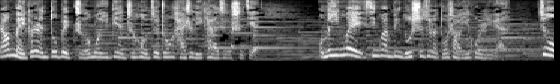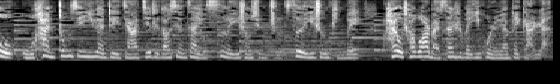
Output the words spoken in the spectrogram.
然后每个人都被折磨一遍之后，最终还是离开了这个世界。我们因为新冠病毒失去了多少医护人员？就武汉中心医院这一家，截止到现在有四位医生殉职，四位医生平危，还有超过二百三十位医护人员被感染。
